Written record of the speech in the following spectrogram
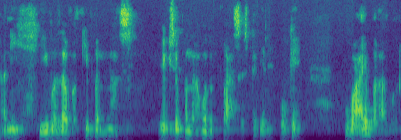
आणि ही वजाबाकी पन्नास. एकशे पंधरा मधून पासष्ट गेले. ओके वाय बराबर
